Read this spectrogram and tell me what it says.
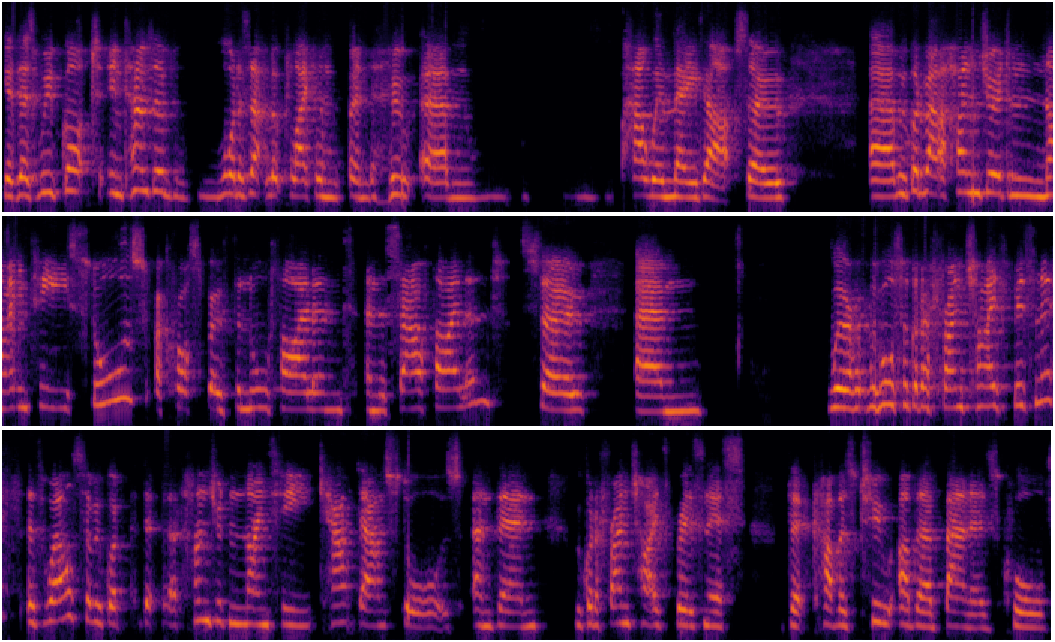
yeah, there's we've got in terms of what does that look like and, and who um, how we're made up. So uh, we've got about 190 stores across both the North Island and the South Island. So um, we're, we've also got a franchise business as well. So we've got 190 countdown stores, and then we've got a franchise business that covers two other banners called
